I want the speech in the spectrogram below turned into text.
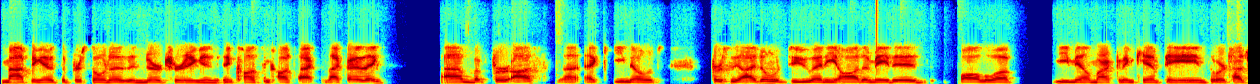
mapping out the personas and nurturing and, and constant contact and that kind of thing. Um, but for us uh, at Keynote, personally, I don't do any automated follow up email marketing campaigns or touch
